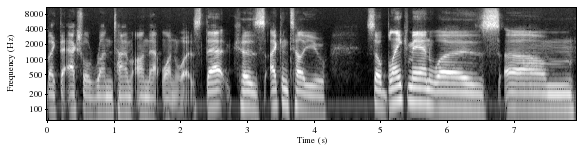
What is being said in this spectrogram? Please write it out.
like the actual runtime on that one was. That because I can tell you so Blankman was um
